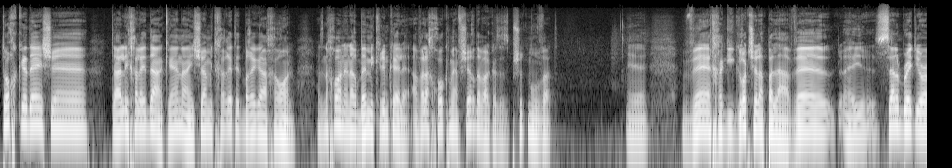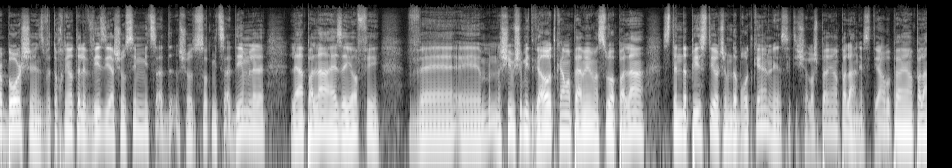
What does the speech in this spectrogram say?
תוך כדי ש... תהליך הלידה, כן? האישה מתחרטת ברגע האחרון. אז נכון, אין הרבה מקרים כאלה, אבל החוק מאפשר דבר כזה, זה פשוט מעוות. אה, וחגיגות של הפלה, ו-celebrate your abortions, ותוכניות טלוויזיה שעושים מצעד, שעושות מצעדים להפלה, איזה יופי. ונשים שמתגאות כמה פעמים עשו הפלה, סטנדאפיסטיות שמדברות, כן, אני עשיתי שלוש פעמים הפלה, אני עשיתי ארבע פעמים הפלה.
